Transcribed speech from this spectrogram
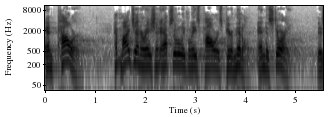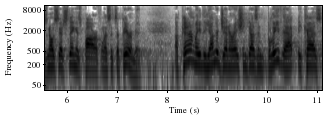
And power, my generation absolutely believes power is pyramidal. End of story. There's no such thing as power unless it's a pyramid. Apparently, the younger generation doesn't believe that because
